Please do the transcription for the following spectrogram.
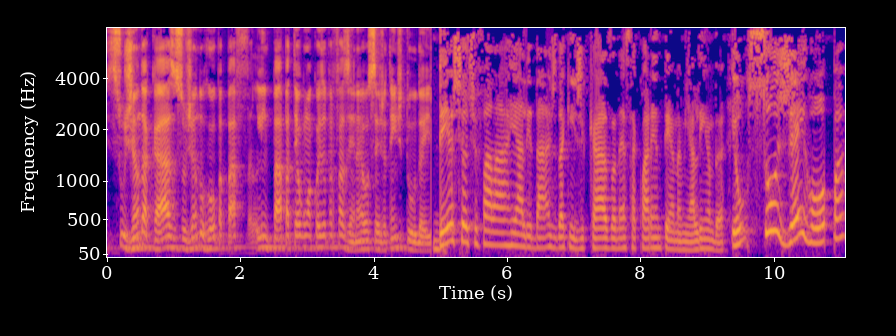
sujando a casa, sujando roupa para limpar, para ter alguma coisa para fazer, né? Ou seja, tem de tudo aí. Deixa eu te falar a realidade daqui de casa nessa quarentena, minha linda. Eu sujei roupa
